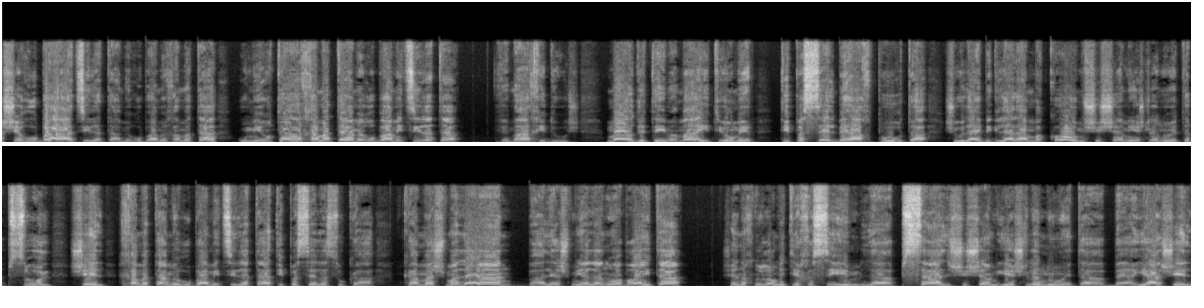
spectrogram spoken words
שרובה אצילתה מרובה מחמתה, ומיעוטה חמתה מרובה מצילתה. ומה החידוש? מה עוד אתימה? מה הייתי אומר? תיפסל בהך פורתא, שאולי בגלל המקום ששם יש לנו את הפסול של חמתה מרובה מצילתה תיפסל הסוכה, כמה שמלן בא להשמיע לנו הברייתא. שאנחנו לא מתייחסים לפסל ששם יש לנו את הבעיה של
